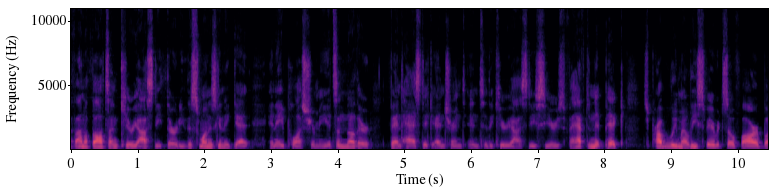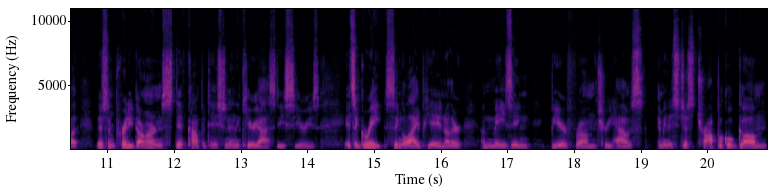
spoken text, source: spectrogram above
final thoughts on Curiosity 30, this one is going to get an A plus for me. It's another fantastic entrant into the Curiosity series. If I have to nitpick, it's probably my least favorite so far, but there's some pretty darn stiff competition in the Curiosity series. It's a great single IPA, another amazing beer from Treehouse. I mean, it's just tropical gum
